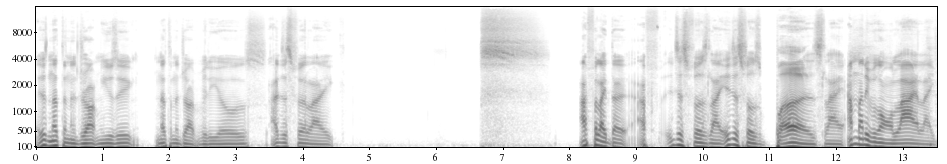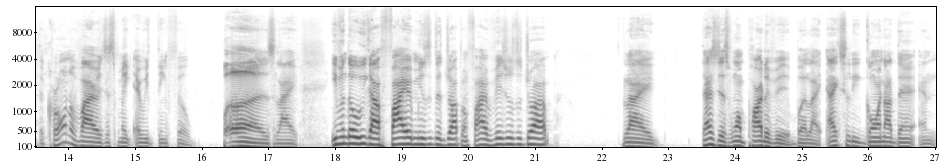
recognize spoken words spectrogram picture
there's nothing to drop music. nothing to drop videos. I just feel like I feel like the I f- it just feels like it just feels buzz. Like I'm not even gonna lie. Like the coronavirus just make everything feel buzz. Like even though we got fire music to drop and fire visuals to drop, like that's just one part of it. But like actually going out there and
